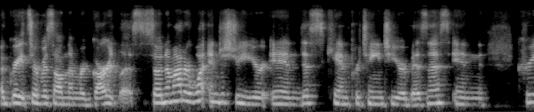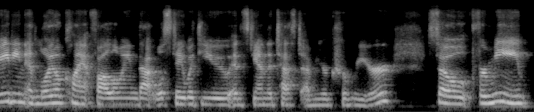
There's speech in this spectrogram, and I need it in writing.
a great service on them regardless. So no matter what industry you're in, this can pertain to your business in creating a loyal client following that will stay with you and stand the test of your career. So for me,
